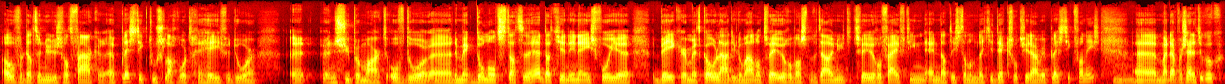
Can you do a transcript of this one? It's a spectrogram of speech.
Over dat er nu dus wat vaker uh, plastic toeslag wordt geheven door een supermarkt of door de McDonald's. Dat, dat je ineens voor je beker met cola, die normaal dan 2 euro was, betaal je nu 2,15 euro. En dat is dan omdat je dekseltje daar weer plastic van is. Mhm. maar daarvoor zijn natuurlijk ook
